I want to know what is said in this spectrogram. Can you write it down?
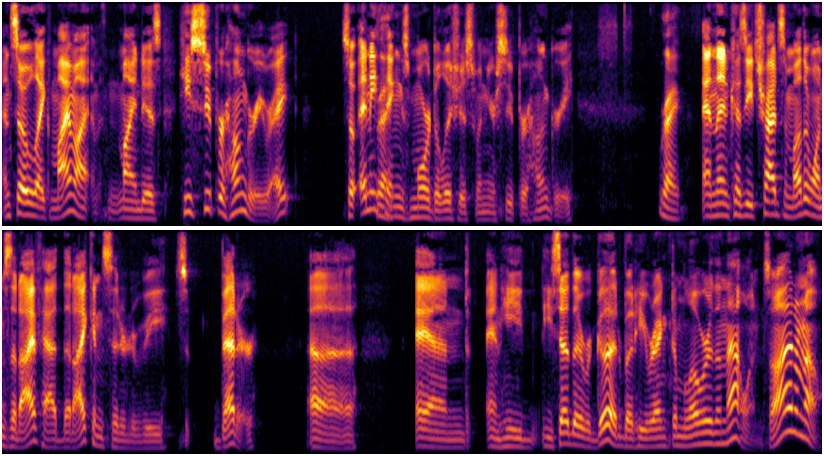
and so like my mi- mind is he's super hungry, right? So anything's more delicious when you're super hungry right. and then because he tried some other ones that I've had that I consider to be better, uh, and and he he said they were good, but he ranked them lower than that one. So I don't know.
